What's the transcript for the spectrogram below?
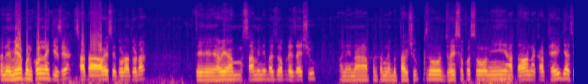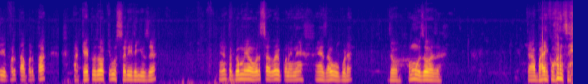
અને મેં પણ ખોલી નાખી છે. સાટા આવે છે થોડા થોડા. તે હવે આમ સામેની બાજુ આપણે જઈશું અને ના પણ તમને બતાવીશું. મિત્રો, જોઈ શકો છો, અમે આ તળાવના કાંઠે આવી ગયા છે ફરતા ફરતા. આ કેટું જો કેવું સરી રહ્યું છે. એ તો ગમે એવો વરસાદ હોય, પણ એને અહીંયા જવું પડે. જો, હમું જોવે છે. કે આ ભાઈ કોણ છે?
